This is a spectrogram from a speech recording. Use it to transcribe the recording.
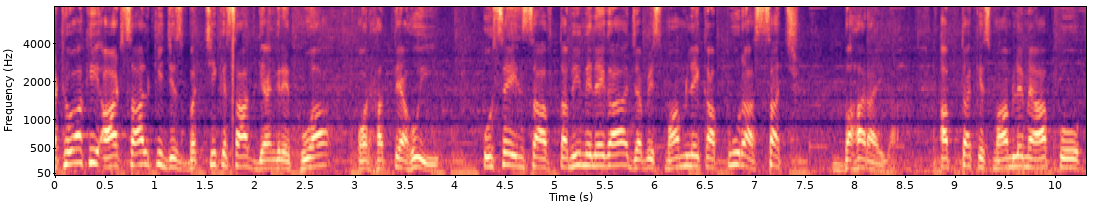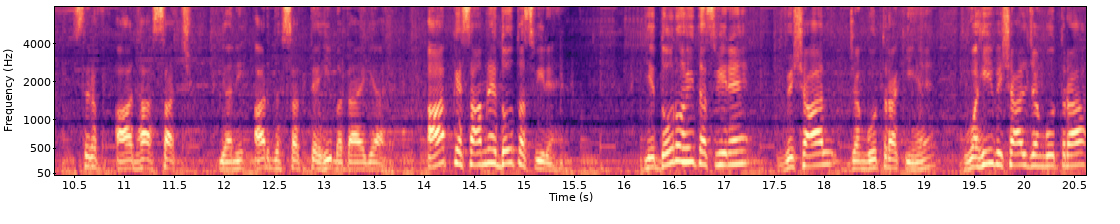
कठुआ की आठ साल की जिस बच्ची के साथ गैंगरेप हुआ और हत्या हुई, उसे इंसाफ तभी मिलेगा जब इस मामले का पूरा सच बाहर आएगा। अब तक इस मामले में आपको सिर्फ़ आधा सच, यानी अर्ध सत्य ही बताया गया है। आपके सामने दो तस्वीरें हैं। ये दोनों ही तस्वीरें विशाल जंगोत्रा की हैं। वही विशाल जंगोत्रा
